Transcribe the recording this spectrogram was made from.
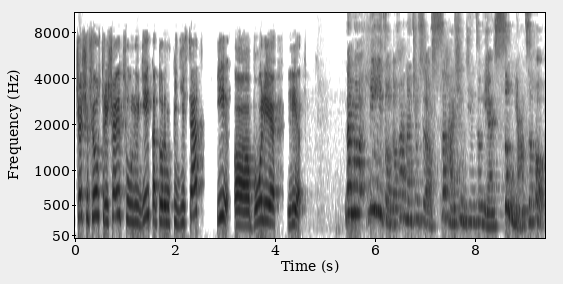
чаще всего встречается у людей, которым 50 и э, более лет. 那么另一种的话呢，就是湿寒性肩周炎受凉之后，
